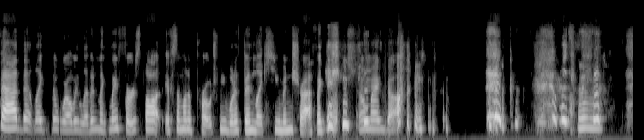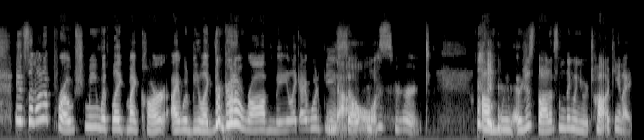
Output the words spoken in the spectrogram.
bad that like the world we live in, like my first thought if someone approached me would have been like human trafficking. Oh my god. like if someone approached me with like my cart, I would be like, they're gonna rob me. Like I would be so No. concerned. Um, we, I just thought of something when you were talking, and I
